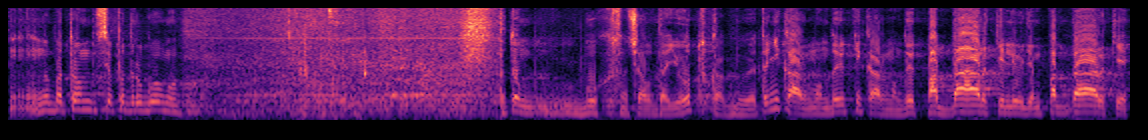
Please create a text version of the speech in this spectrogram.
Ну, потом все по-другому. Потом Бог сначала дает, как бы, это не карма, Он дает не карму, Он дает подарки людям, подарки.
